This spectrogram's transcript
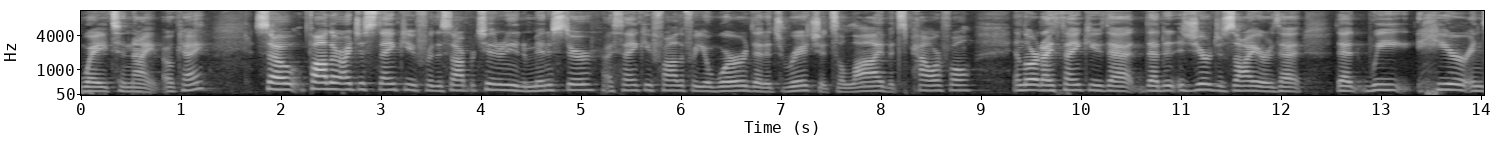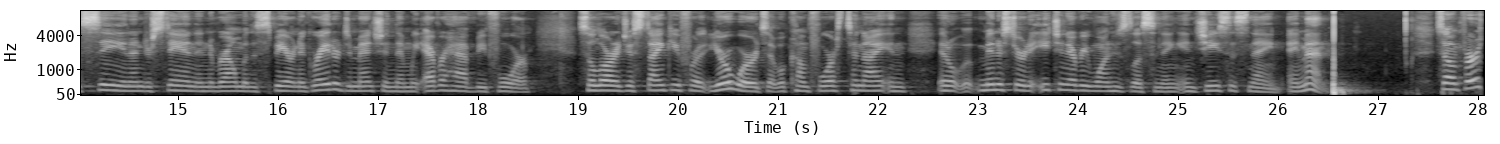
way tonight, okay? So, Father, I just thank you for this opportunity to minister. I thank you, Father, for your word, that it's rich, it's alive, it's powerful. And Lord, I thank you that, that it is your desire that, that we hear and see and understand in the realm of the Spirit in a greater dimension than we ever have before. So, Lord, I just thank you for your words that will come forth tonight and it'll minister to each and every one who's listening. In Jesus' name, amen. So, in 1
